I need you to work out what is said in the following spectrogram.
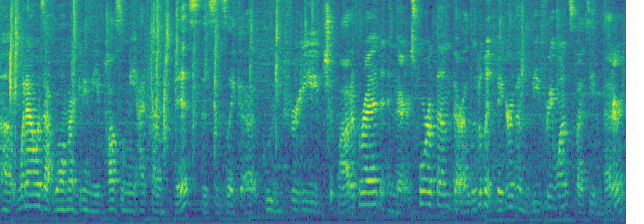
Uh, when I was at Walmart getting the Impossible meat, I found this. This is like a gluten-free ciabatta bread, and there's four of them. They're a little bit bigger than the BFree ones, but that's even better.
